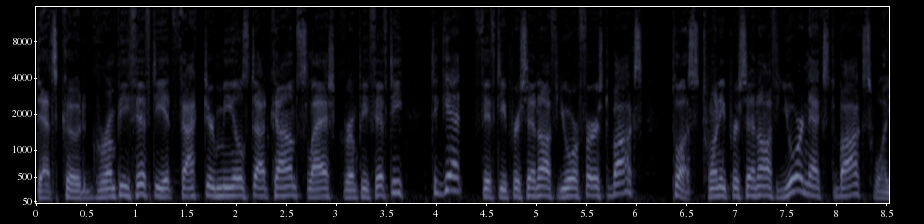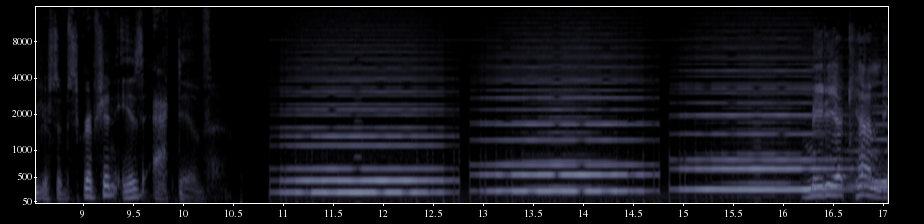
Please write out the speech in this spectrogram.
That's code GRUMPY50 at factormeals.com slash GRUMPY50 to get 50% off your first box plus 20% off your next box while your subscription is active. Media Candy.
